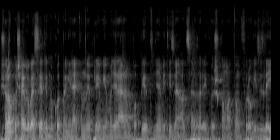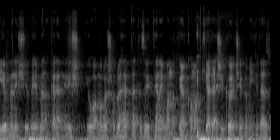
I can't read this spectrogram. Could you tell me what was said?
És ha lakosságról beszéltünk, akkor megint el kell a prémium magyar állampapírt, ugye, ami 16%-os kamaton forog idei évben, és jövő évben akár ennél is jóval magasabb lehet, tehát ezért tényleg vannak olyan kamat kiadási költségek, amiket ez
